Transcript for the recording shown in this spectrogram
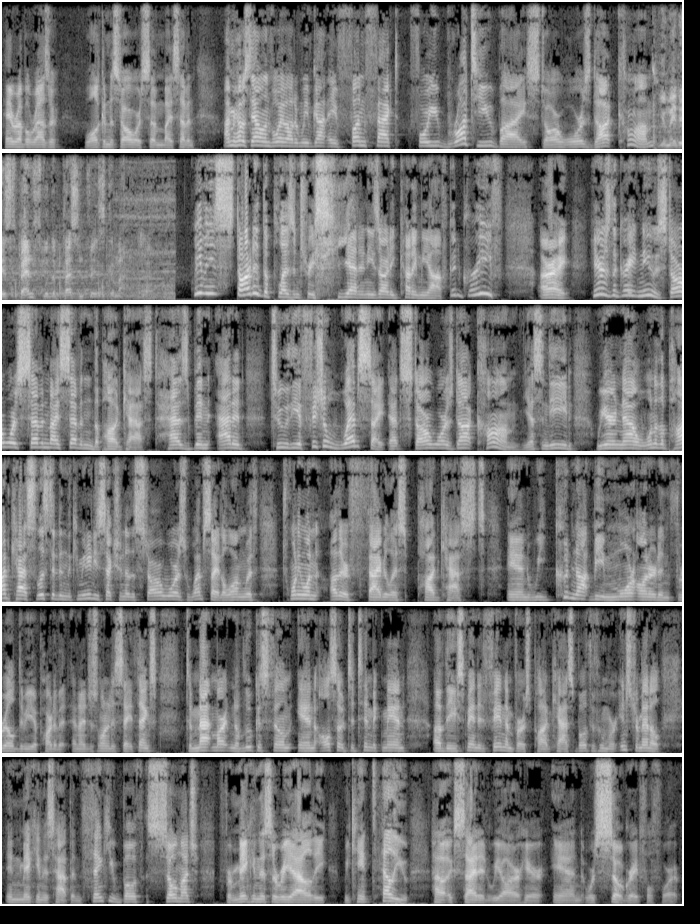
Hey, Rebel Rouser. Welcome to Star Wars 7x7. I'm your host, Allen Voivod, and we've got a fun fact for you brought to you by StarWars.com. You may dispense with the pleasantries, Commander. We haven't even started the pleasantries yet, and he's already cutting me off. Good grief. All right, here's the great news Star Wars 7x7, the podcast, has been added to the official website at starwars.com. Yes, indeed. We are now one of the podcasts listed in the community section of the Star Wars website, along with 21 other fabulous podcasts. And we could not be more honored and thrilled to be a part of it. And I just wanted to say thanks to Matt Martin of Lucasfilm and also to Tim McMahon of the Expanded Fandomverse podcast, both of whom were instrumental in making this happen. Thank you both so much for making this a reality. We can't tell you how excited we are here, and we're so grateful for it.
